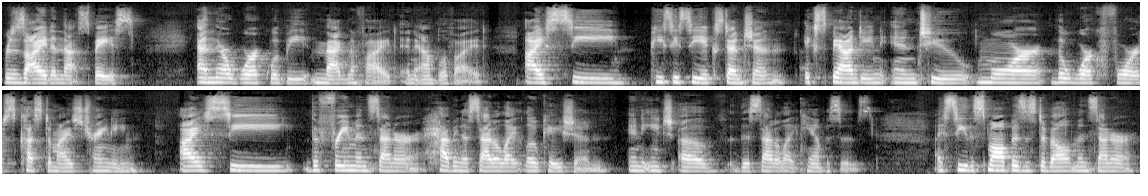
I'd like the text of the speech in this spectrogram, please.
reside in that space and their work would be magnified and amplified. I see PCC extension expanding into more the workforce customized training. I see the Freeman Center having a satellite location in each of the satellite campuses. I see the Small Business Development Center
